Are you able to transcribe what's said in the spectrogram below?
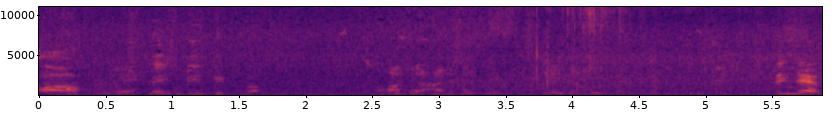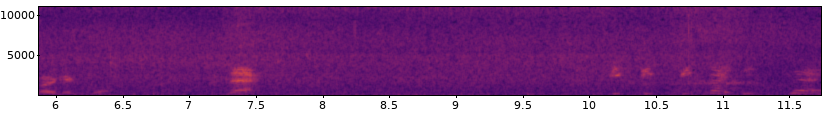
あえスペースース結構あそうあれそうですねいやじゃあもう一回いいんだよこれ結構ねえ一回行って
